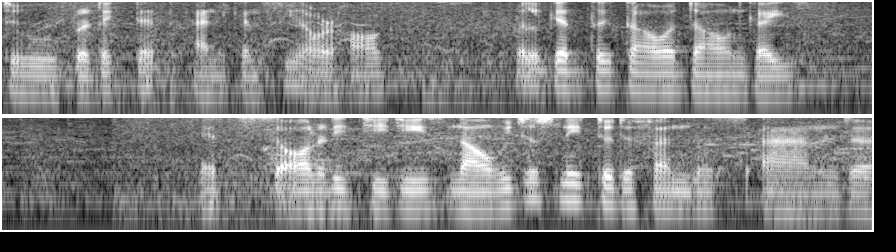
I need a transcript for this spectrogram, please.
to predict it and you can see our hog will get the tower down guys. It's already GG's now we just need to defend this and uh,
